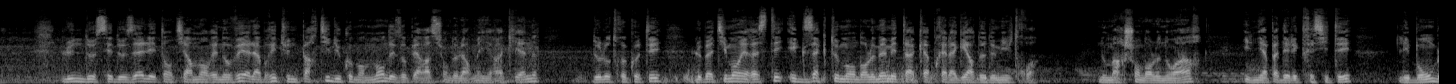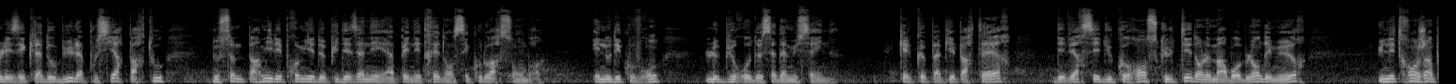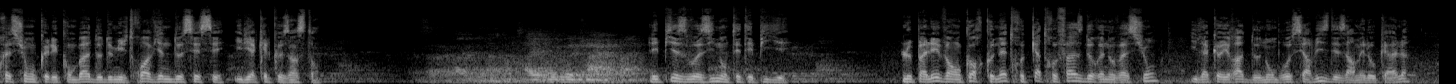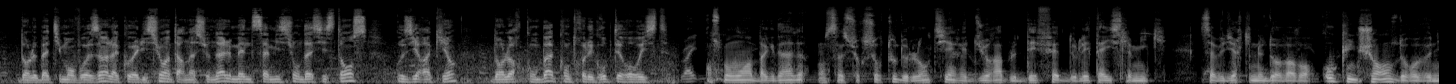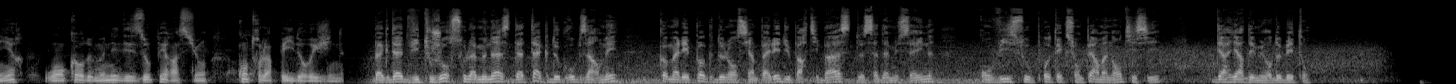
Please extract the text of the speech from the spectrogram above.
L'une de ces deux ailes est entièrement rénovée. Elle abrite une partie du commandement des opérations de l'armée irakienne. De l'autre côté, le bâtiment est resté exactement dans le même état qu'après la guerre de 2003. Nous marchons dans le noir, il n'y a pas d'électricité, les bombes, les éclats d'obus, la poussière partout. Nous sommes parmi les premiers depuis des années à pénétrer dans ces couloirs sombres. Et nous découvrons le bureau de Saddam Hussein. Quelques papiers par terre, des versets du Coran sculptés dans le marbre blanc des murs. Une étrange impression que les combats de 2003 viennent de cesser il y a quelques instants. Les pièces voisines ont été pillées. Le palais va encore connaître quatre phases de rénovation il accueillera de nombreux services des armées locales. Dans le bâtiment voisin, la coalition internationale mène sa mission d'assistance aux Irakiens dans leur combat contre les groupes terroristes. En ce moment à Bagdad, on s'assure surtout de l'entière et durable défaite de l'État islamique. Ça veut dire qu'ils ne doivent avoir aucune chance de revenir ou encore de mener des opérations contre leur pays d'origine. Bagdad vit toujours sous la menace d'attaques de groupes armés, comme à l'époque de l'ancien palais du parti basse de Saddam Hussein. On vit sous protection permanente ici derrière des murs de béton.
